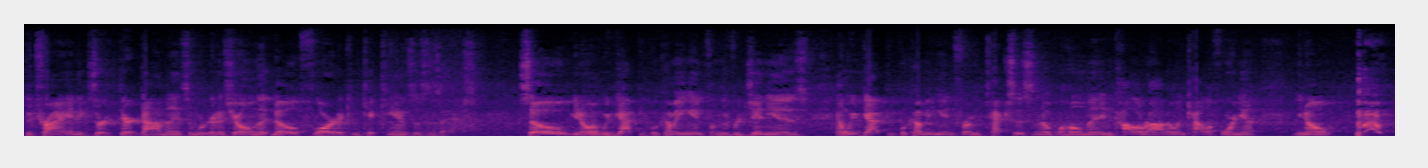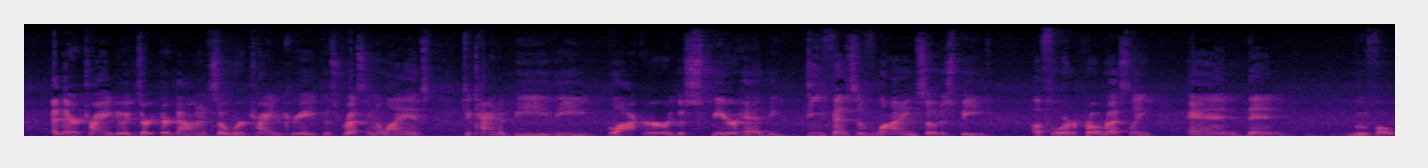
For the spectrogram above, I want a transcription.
to try and exert their dominance, and we're going to show them that no, Florida can kick Kansas's ass. So, you know, and we've got people coming in from the Virginias, and we've got people coming in from Texas and Oklahoma and Colorado and California, you know, and they're trying to exert their dominance. So we're trying to create this wrestling alliance to kind of be the blocker or the spearhead, the defensive line, so to speak, of Florida Pro Wrestling, and then move forward.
